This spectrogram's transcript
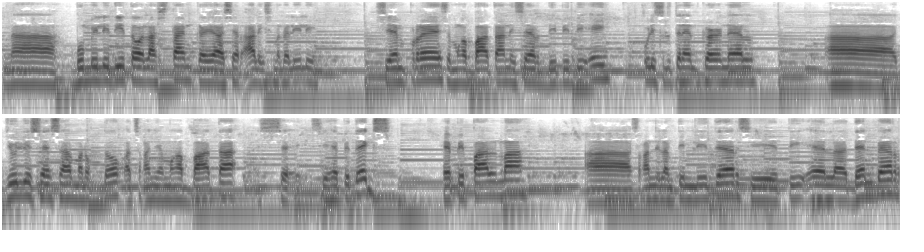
na bumili dito last time kaya Sir Alex Madalili. Siyempre sa mga bata ni Sir DPDA, Police Lieutenant Colonel uh, Julius Cesar Manukdok at sa kanyang mga bata si, si Happy Degs, Happy Palma, uh, sa kanilang team leader si TL Denver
